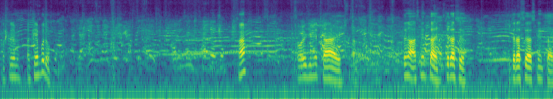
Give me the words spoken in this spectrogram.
Aiskrim, aiskrim apa tu? Ha? Original Thai. Tengok aiskrim Thai. Kita rasa. Kita rasa aiskrim Thai.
